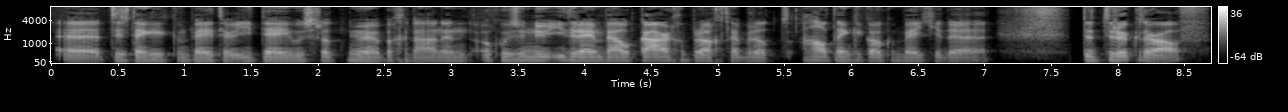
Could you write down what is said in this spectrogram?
het is denk ik een beter idee hoe ze dat nu hebben gedaan. En ook hoe ze nu iedereen bij elkaar gebracht hebben, dat haalt denk ik ook een beetje de, de druk eraf.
